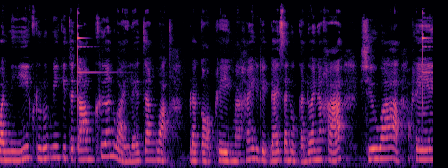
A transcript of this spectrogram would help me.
วันนี้ครูนุชมีกิจกรรมเคลื่อนไหวและจังหวะประกอบเพลงมาให้เด็กๆได้สนุกกันด้วยนะคะ ชื่อว่าเพลง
